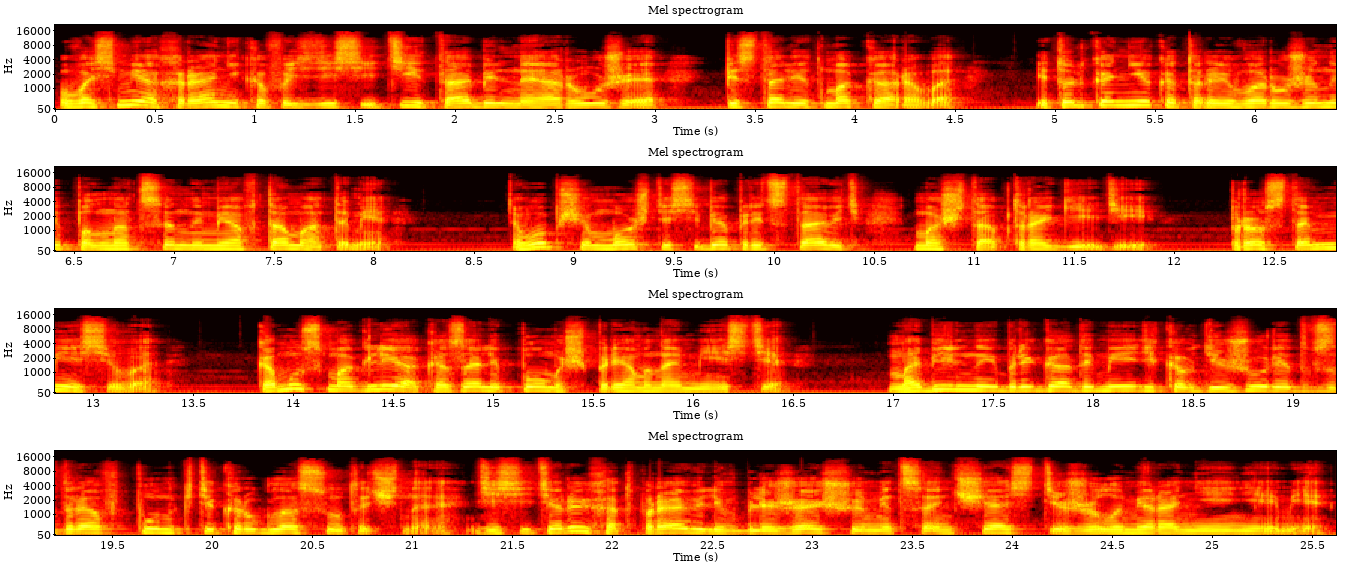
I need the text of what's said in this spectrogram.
У восьми охранников из десяти табельное оружие, пистолет Макарова, и только некоторые вооружены полноценными автоматами. В общем, можете себе представить масштаб трагедии. Просто месиво. Кому смогли, оказали помощь прямо на месте – Мобильные бригады медиков дежурят в здравпункте круглосуточно. Десятерых отправили в ближайшую медсанчасть с тяжелыми ранениями.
